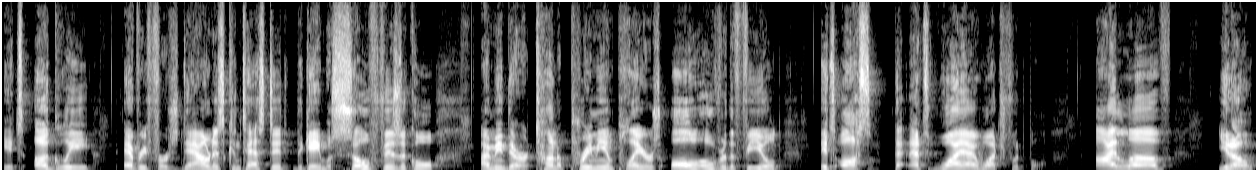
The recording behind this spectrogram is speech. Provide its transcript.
It's ugly. Every first down is contested. The game was so physical. I mean, there are a ton of premium players all over the field. It's awesome. That, that's why I watch football. I love, you know,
